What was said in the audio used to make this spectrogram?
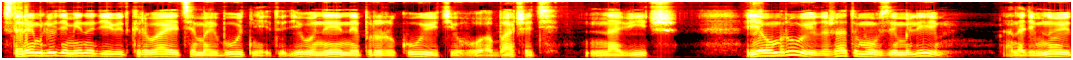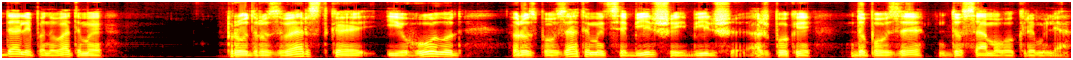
Старим людям іноді відкривається майбутнє, і тоді вони не пророкують його, а бачать навіч. Я умру і лежатиму в землі, а наді мною далі пануватиме продрозверстка і голод розповзатиметься більше і більше, аж поки доповзе до самого Кремля.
